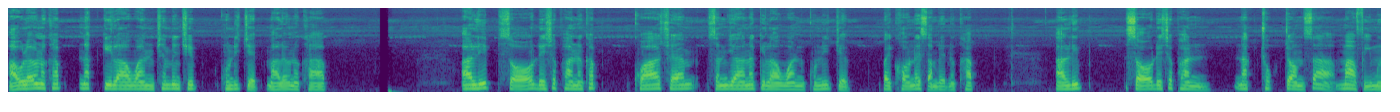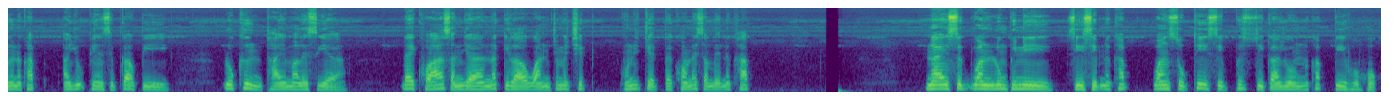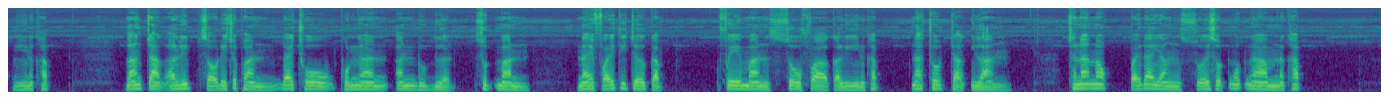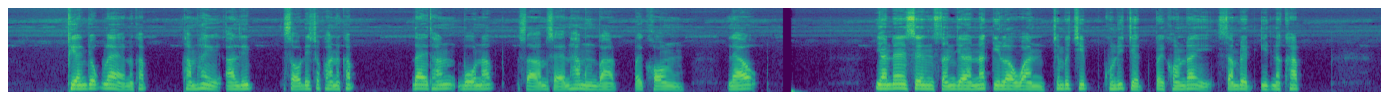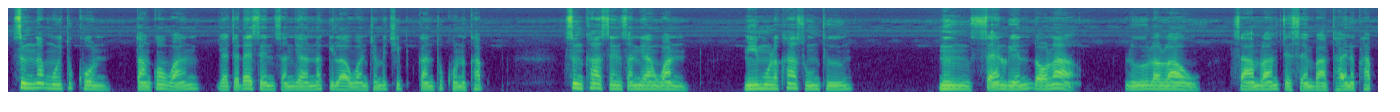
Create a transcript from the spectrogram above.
เอาแล้วนะครับ นักกีฬาวันแชมเปี้ยนชิพคนที่ 7 มาแล้วนะครับ อาลิฟสอเดชพันธ์นะครับ คว้าแชมป์สัญญานักกีฬาวันคนที่ 7 ไปครองได้สำเร็จนะครับ อาลิฟสอเดชพันธ์นักชกจอมซ่ามากฝีมือนะครับ อายุเพียง 19 ปี ลูกครึ่งไทยมาเลเซีย ได้คว้าสัญญานักกีฬาวันแชมเปี้ยนชิพ คนที่7ไปครองได้สำเร็จนะครับ ในศึกวันลุมพินี 40 นะครับ วันศุกร์ที่ 10 พฤศจิกายนนะครับ ปี 66 นี้นะครับ หลังจากอาลิฟสอเดชพันธ์ได้โชว์ผลงานอันดุเดือดสุดมัน ในไฟที่เจอกับเฟมันโซฟากาลีนะครับนักชกจากอิหร่าน ชนะนอก ไปได้อย่างสวยสดงดงามนะครับ เพียงยกแรกนะครับทำให้อาลิฟสอเดชพันนะครับ ได้ทั้งโบนัส350,000บาทไปครองแล้ว ยังได้เซ็นสัญญานักกีฬาวันแชมเปี้ยนชิพคนที่ 7 ไปครองได้สำเร็จอีกนะครับ ซึ่งนักมวยทุกคนต่างก็หวัง อยากจะได้เซ็นสัญญานักกีฬาวันแชมเปี้ยนชิพกันทุกคนนะครับ ซึ่งค่าเซ็นสัญญาวัน มีมูลค่าสูงถึง1แสนเหรียญดอลลาร์ หรือราวๆ3ล้าน7แสนบาทไทยนะครับ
